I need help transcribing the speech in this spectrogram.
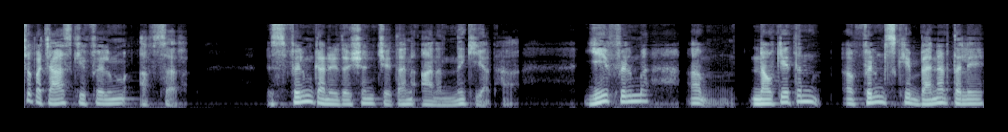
1950 की फ़िल्म अफसर। इस फ़िल्म का निर्देशन चेतन आनंद ने किया था। ये फ़िल्म नवकेतन फिल्म्स के बैनर तले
